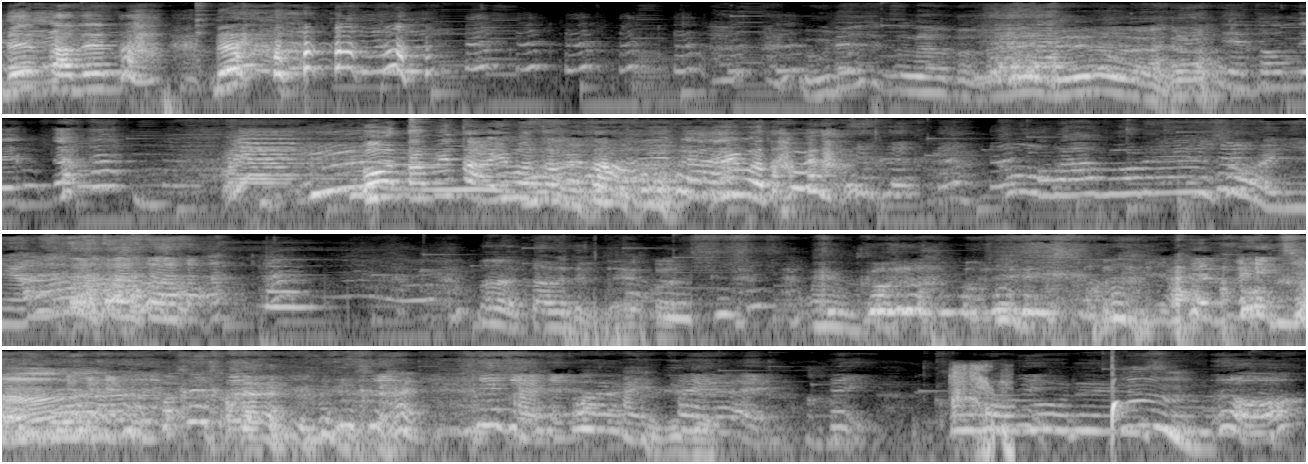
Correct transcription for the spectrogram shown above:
出た出た。出嬉しくなると、ね、出る。のよ。飛んでった？お食べた。今コラボレーションや。まあ、食べてみて、これ。これ、これ。ペッペちゃんねはい。はい。はい。はい。コラボレど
